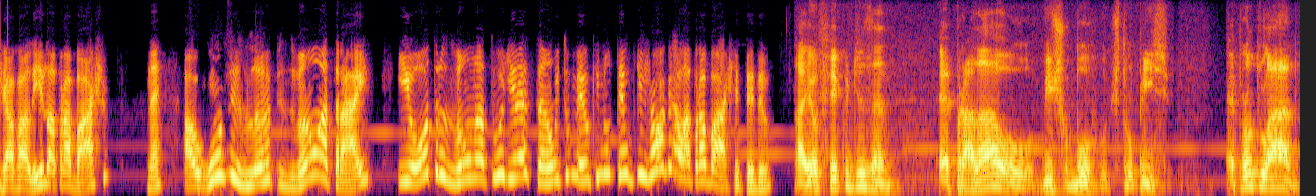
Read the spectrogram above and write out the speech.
javali lá pra baixo, né? Alguns slurps vão atrás e outros vão na tua direção e tu meio que não tem o que jogar lá pra baixo, entendeu? Aí eu fico dizendo: É pra lá, ô bicho burro, estrupício. É pro outro lado.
